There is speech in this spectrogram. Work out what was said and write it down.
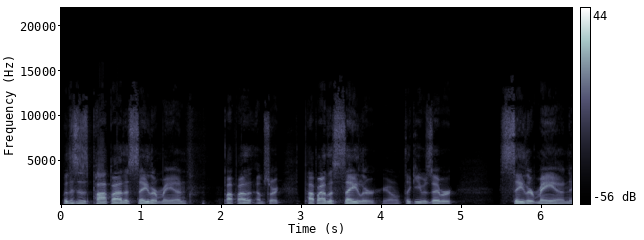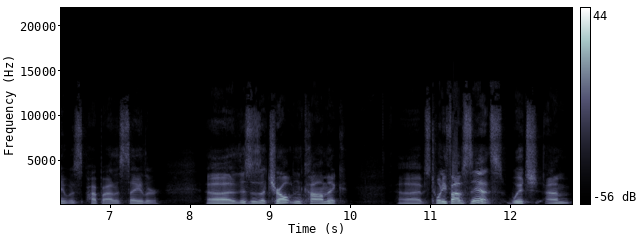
But this is Popeye the Sailor Man. Popeye, I'm sorry, Popeye the Sailor. I don't think he was ever Sailor Man. It was Popeye the Sailor. Uh, this is a Charlton comic. Uh, it was 25 cents, which I'm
